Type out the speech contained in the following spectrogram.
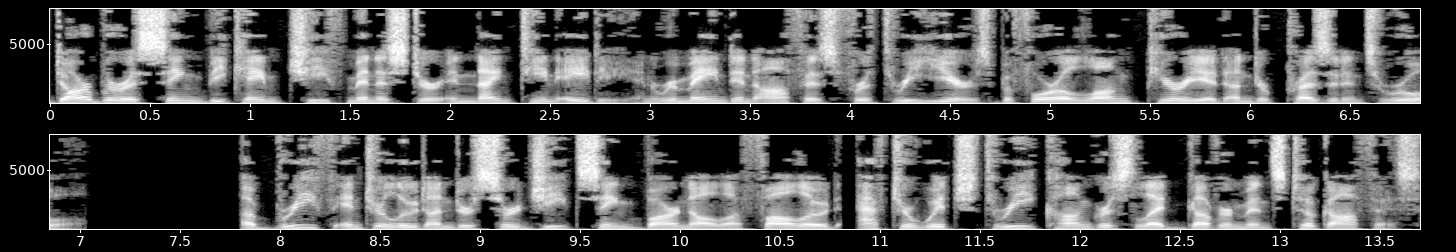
Darbara Singh became chief minister in 1980 and remained in office for three years before a long period under President's rule. A brief interlude under Surjit Singh Barnala followed, after which three Congress-led governments took office.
